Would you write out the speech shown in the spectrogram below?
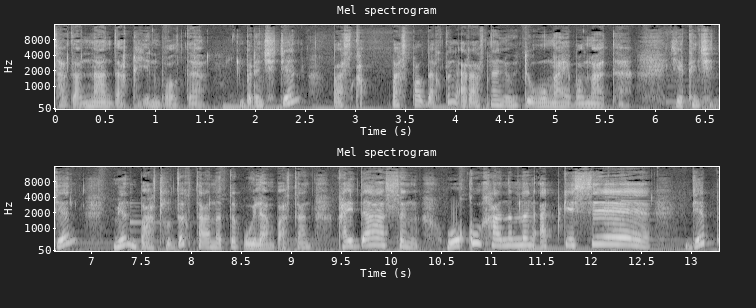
саданнан да қиын болды. Біріншіден басқа баспалдақтың арасынан өту оңай болмады. Екіншіден мен батылдық танытып ойланбастан қайдасың оқу ханымның әпкесі! деп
